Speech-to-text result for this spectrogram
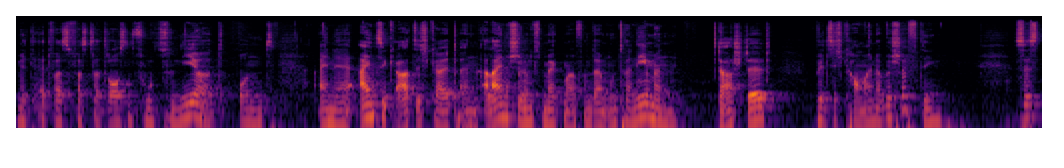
mit etwas, was da draußen funktioniert und eine Einzigartigkeit, ein Alleinstellungsmerkmal von deinem Unternehmen darstellt, will sich kaum einer beschäftigen. Das heißt,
